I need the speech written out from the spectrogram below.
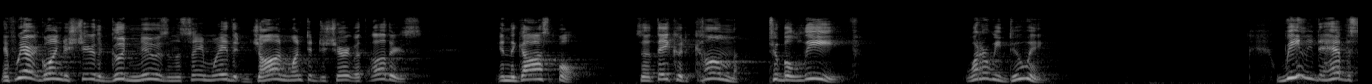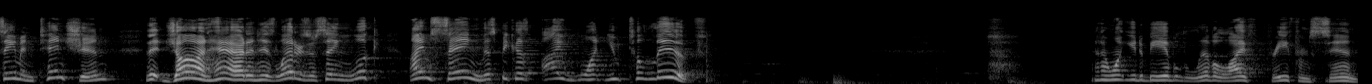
If we aren't going to share the good news in the same way that John wanted to share it with others, in the gospel so that they could come to believe. What are we doing? We need to have the same intention that John had in his letters of saying, Look, I'm saying this because I want you to live. And I want you to be able to live a life free from sin.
